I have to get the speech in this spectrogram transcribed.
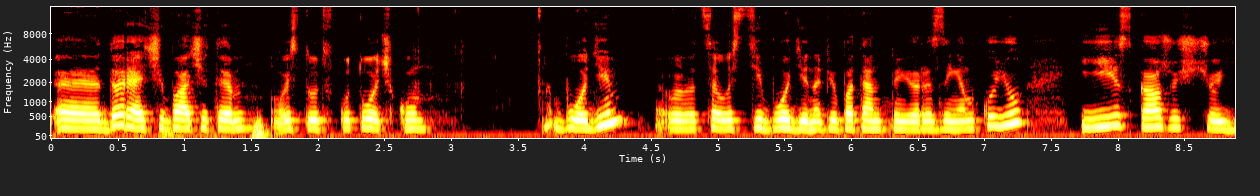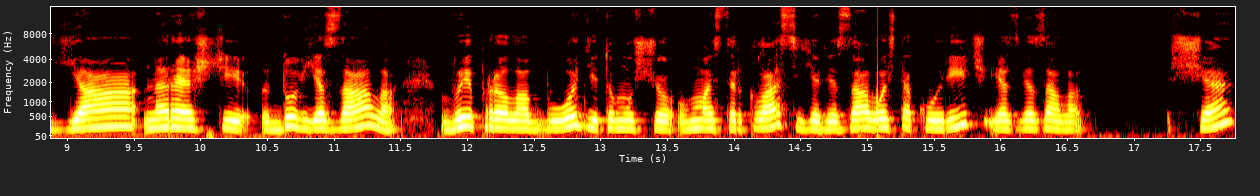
Е, До речі, бачите, ось тут в куточку боді. Це ось ці боді напівпатентною резинкою. І скажу, що я нарешті дов'язала, випрала боді, тому що в майстер-класі я в'язала ось таку річ, я зв'язала ще.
